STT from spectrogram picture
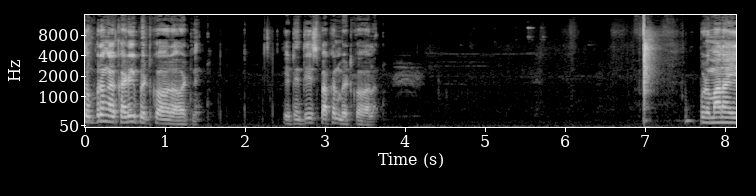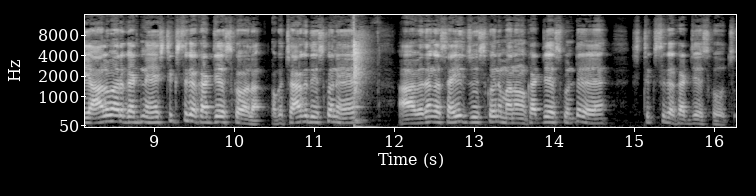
శుభ్రంగా కడిగి పెట్టుకోవాలి వాటిని. వీటిని తీసి పక్కన పెట్టుకోవాలి. ఇప్పుడు మనం ఈ ఆలువారి గడ్డిని స్టిక్స్గా కట్ చేసుకోవాలి? ఒక చాకు తీసుకొని ఆ విధంగా సైజ్ చూసుకొని మనం కట్ చేసుకుంటే స్టిక్స్గా కట్ చేసుకోవచ్చు.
